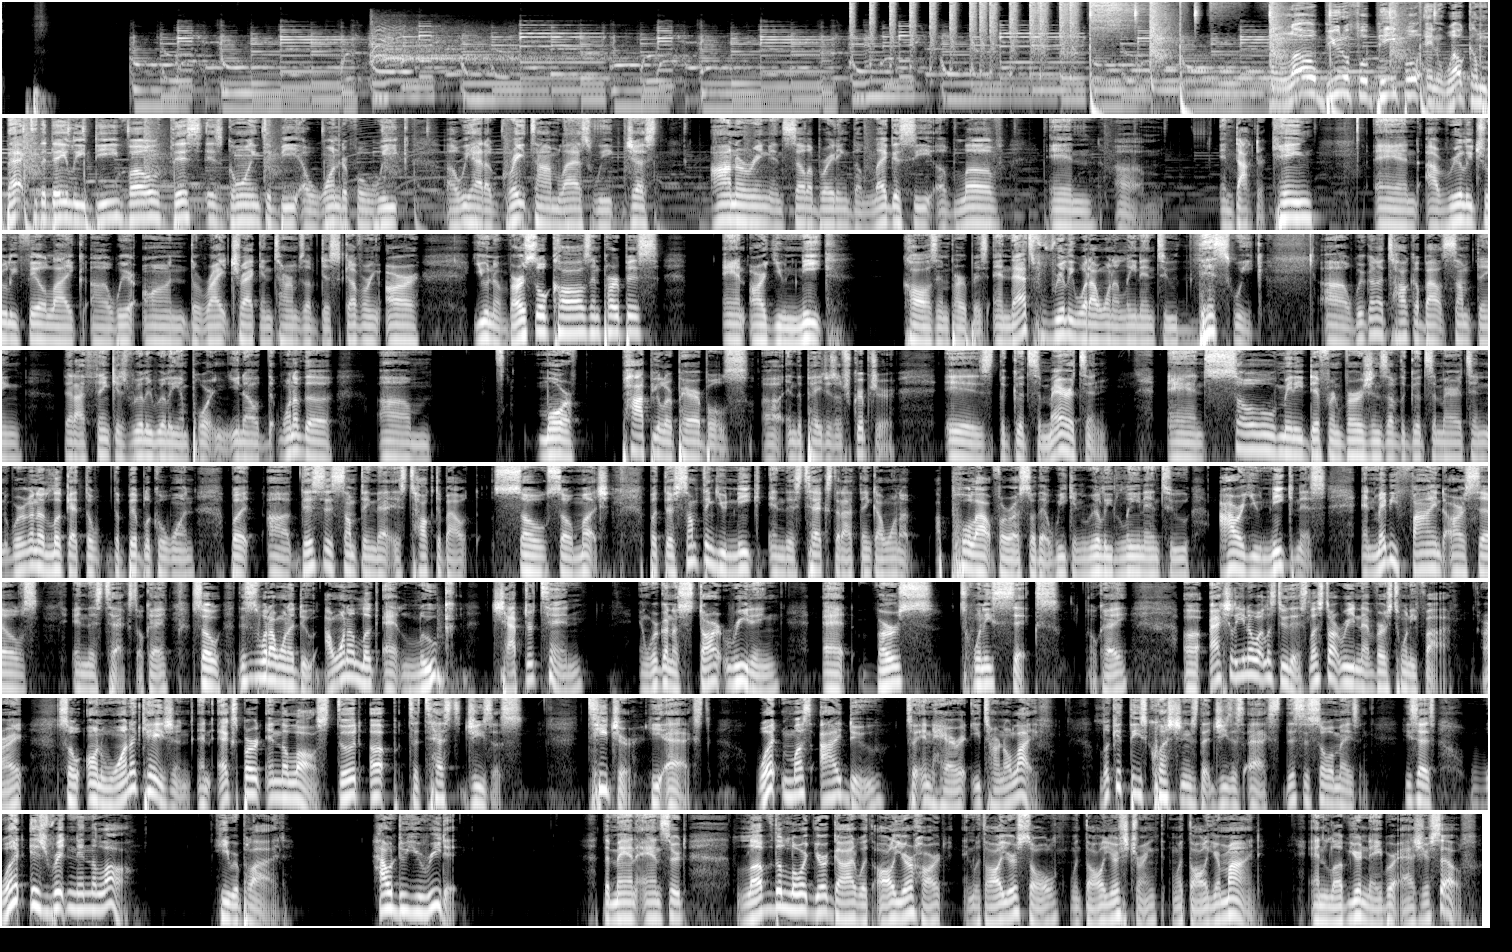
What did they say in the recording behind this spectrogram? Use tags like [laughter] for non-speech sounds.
Hello, beautiful people, and welcome back to the Daily Devo. This is going to be a wonderful week. Uh, we had a great time last week just honoring and celebrating the legacy of love in um, in Dr. King. And I really truly feel like uh, we're on the right track in terms of discovering our universal cause and purpose and our unique cause and purpose. And that's really what I want to lean into this week uh, we're going to talk about something that I think is really, really important. You know, one of the um, more popular parables uh, in the pages of scripture is the Good Samaritan. And so many different versions of the Good Samaritan. We're going to look at the, the biblical one, but uh, this is something that is talked about so, so much. But there's something unique in this text that I think I want to a pull out for us so that we can really lean into our uniqueness and maybe find ourselves in this text. Okay. So this is what I want to do. I want to look at Luke chapter 10 and we're going to start reading at verse 26. Okay. Uh, actually, you know what? Let's do this. Let's start reading at verse 25. All right. So on one occasion, an expert in the law stood up to test Jesus. Teacher, he asked, what must I do to inherit eternal life? Look at these questions that Jesus asks. This is so amazing. He says, What is written in the law? He replied, How do you read it? The man answered, Love the Lord your God with all your heart and with all your soul, with all your strength and with all your mind, and love your neighbor as yourself.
